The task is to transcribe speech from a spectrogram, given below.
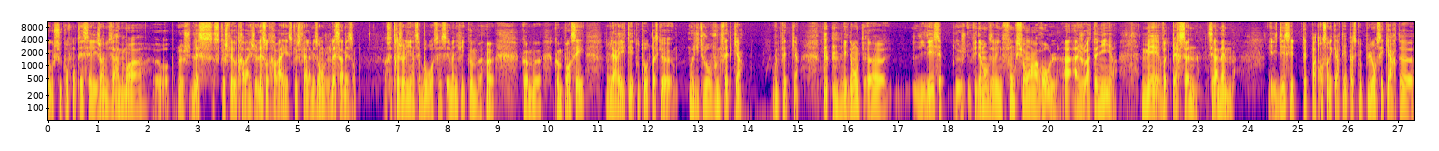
où je suis confronté, c'est les gens qui me disent ah mais moi je laisse ce que je fais au travail, je laisse au travail et ce que je fais à la maison, je laisse à la maison. C'est très joli, hein, c'est beau, c'est magnifique comme comme comme pensée, mais la réalité est tout autre parce que moi je dis toujours vous ne faites qu'un, vous ne faites qu'un. Et donc euh, l'idée, c'est évidemment, vous avez une fonction, un rôle à, tenir, mais votre personne, c'est la même. Et l'idée, c'est peut-être pas trop s'en écarter parce que plus on s'écarte euh,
